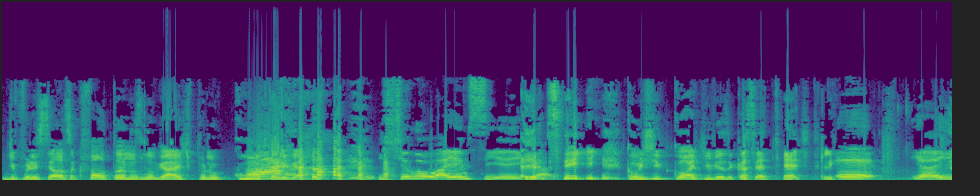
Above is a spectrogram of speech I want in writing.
de policial, só que faltando nos lugares, tipo no cu, Ah! tá ligado? Estilo IMCA, cara. Sim, com um chicote em vez do cacetete, tá ligado? É, e aí,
